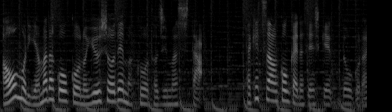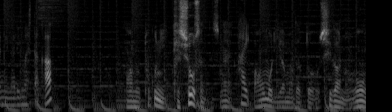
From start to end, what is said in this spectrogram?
青森山田高校の優勝で幕を閉じました。竹内さんは今回の選手権どうご覧になりましたか？あの特に決勝戦ですね、はい。青森山田と滋賀の近江の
